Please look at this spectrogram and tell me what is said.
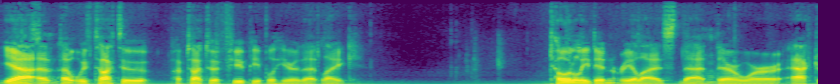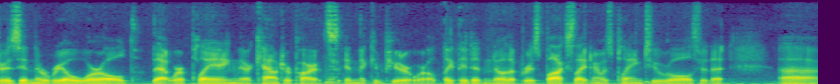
Yeah, uh, uh, we've talked to I've talked to a few people here that like totally didn't realize that there were actors in the real world that were playing their counterparts in the computer world. Like they didn't know that Bruce Boxleitner was playing two roles, or that uh,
